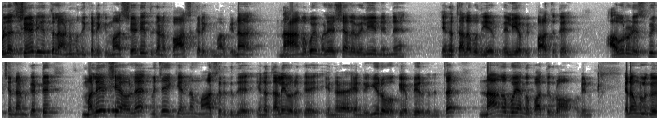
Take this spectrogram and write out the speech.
உள்ள ஸ்டேடியத்தில் அனுமதி கிடைக்குமா? ஸ்டேடியத்துக்கான பாஸ் கிடைக்குமா அப்படின்னா நாங்கள் போய் மலேசியாவில் வெளியே நின்று எங்கள் தளபதியை வெளியே போய் பார்த்துட்டு அவருடைய ஸ்பீச் என்னன்னு கேட்டு மலேசியாவில் விஜய்க்கு என்ன மாசு இருக்குது? எங்கள் தலைவருக்கு எங்கள் எங்கள் ஹீரோவுக்கு எப்படி இருக்குதுன்ட்டு நாங்கள் போய் அங்கே பார்த்துக்குறோம் அப்படின்னு. ஏன்னா உங்களுக்கு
